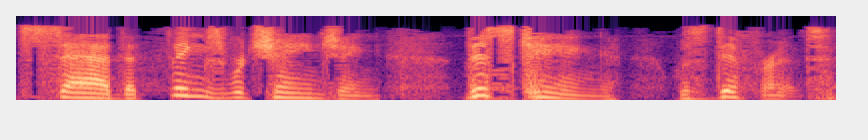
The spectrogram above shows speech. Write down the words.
said that things were changing. This king was different.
